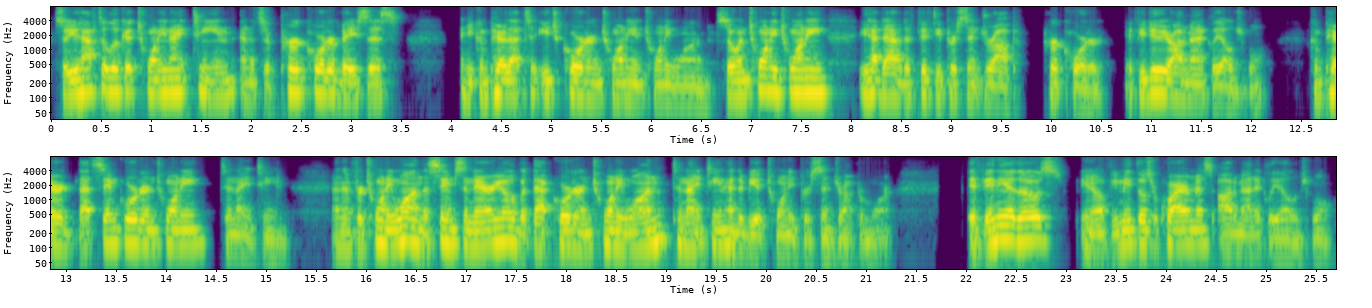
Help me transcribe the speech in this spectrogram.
So you have to look at 2019, and it's a per quarter basis, and you compare that to each quarter in 20 and 21. So in 2020, you had to have the 50% drop per quarter. If you do, you're automatically eligible compared that same quarter in 20 to 19. And then for 21, the same scenario, but that quarter in 21 to 19 had to be a 20% drop or more. If any of those, you know, if you meet those requirements, automatically eligible.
